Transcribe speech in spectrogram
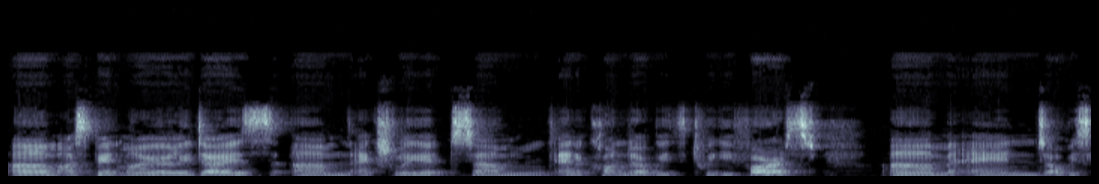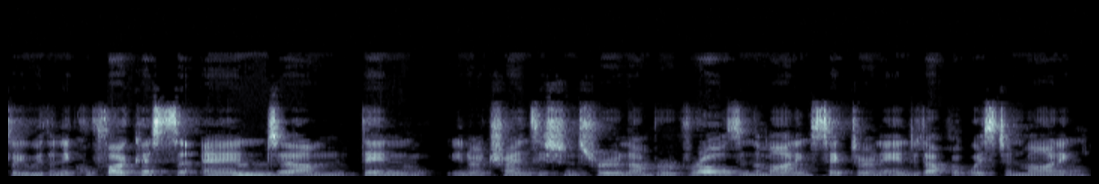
Um, I spent my early days um, actually at um, Anaconda with Twiggy Forrest. Um, and obviously with a nickel focus, and mm-hmm. Um, then you know transitioned through a number of roles in the mining sector and ended up at Western Mining,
